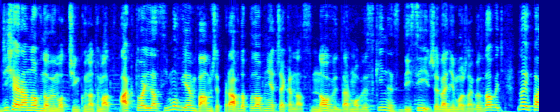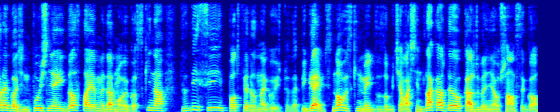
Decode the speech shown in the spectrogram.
Dzisiaj rano w nowym odcinku na temat aktualizacji mówiłem wam, że prawdopodobnie czeka nas nowy darmowy skin z DC, że będzie można go zdobyć, no i parę godzin później dostajemy darmowego skina z DC potwierdzonego już przez Epic Games. Nowy skin będzie do zdobycia właśnie dla każdego, każdy będzie miał szansę go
